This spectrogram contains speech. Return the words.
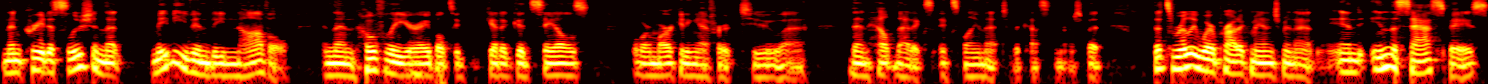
and then create a solution that maybe even be novel. And then hopefully you're able to get a good sales or marketing effort to uh, then help that ex- explain that to the customers. But that's really where product management at. And in the SaaS space,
